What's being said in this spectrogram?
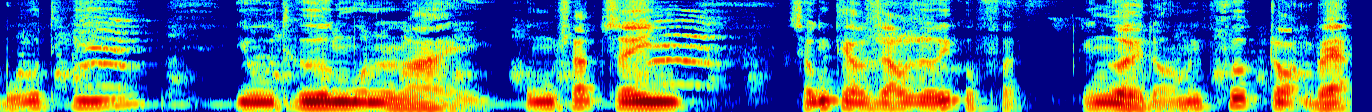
bố thí, yêu thương muôn loài, không sát sinh, sống theo giáo giới của phật. Cái người đó mới phước trọn vẹn.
